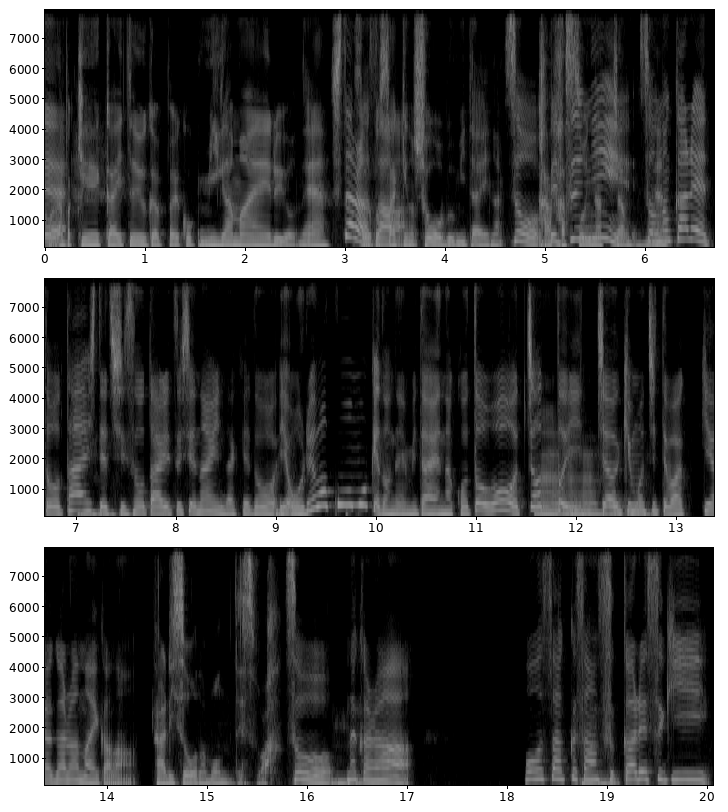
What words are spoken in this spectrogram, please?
これやっぱ警戒というかやっぱりこう身構えるよね。したらささっきの勝負みたいな。かそう別にその彼と大して思想対立してないんだけど、うん。いや俺はこう思うけどねみたいなことをちょっと言っちゃう気持ちって湧き上がらないかな。ありそうなもんですわ。そう、うん。だから豊作さうん。ん好かれすぎ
